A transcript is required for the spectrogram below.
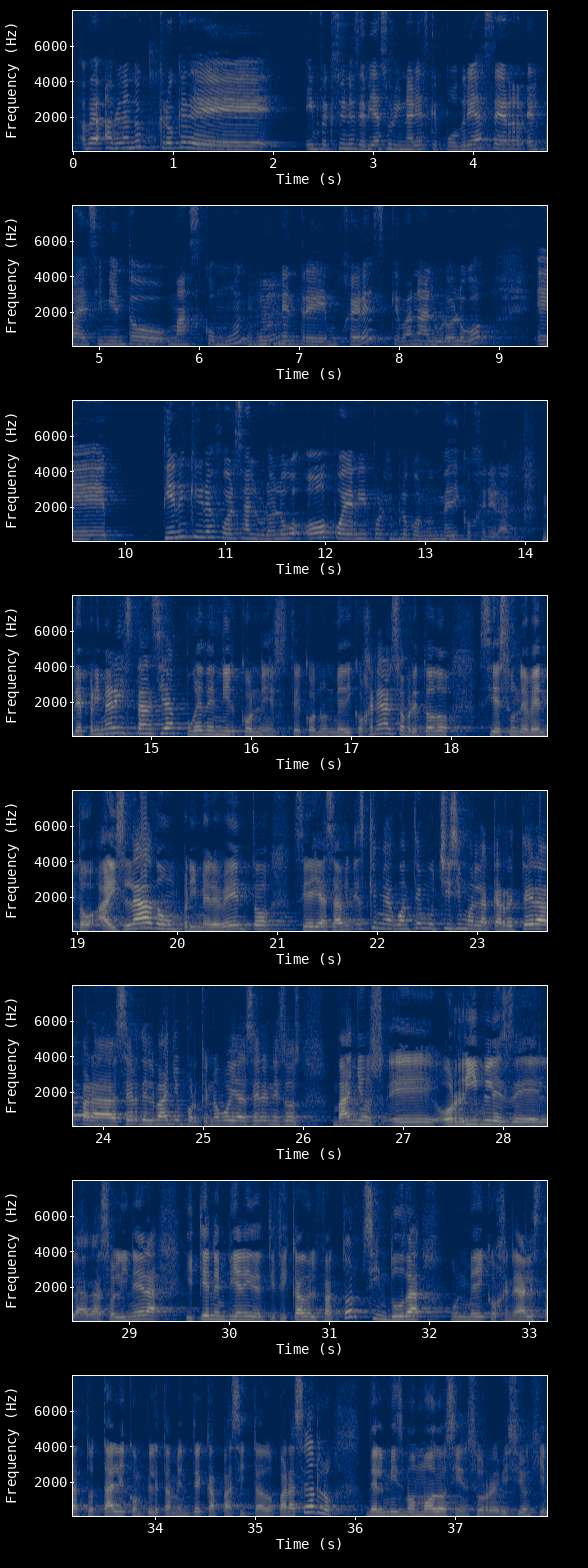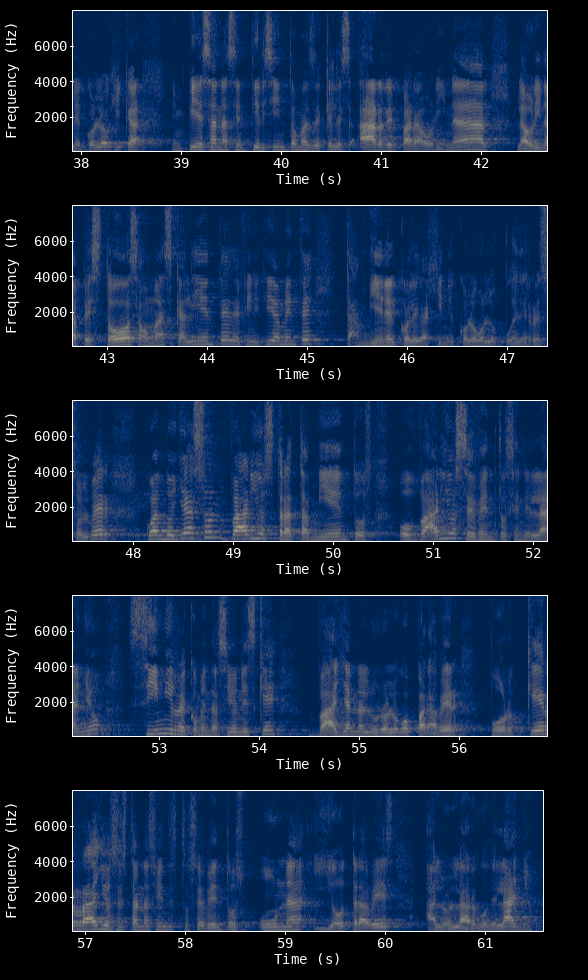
hablando creo que de infecciones de vías urinarias que podría ser el padecimiento más común entre mujeres que van al urólogo. Eh, ¿Tienen que ir a fuerza al urólogo o pueden ir, por ejemplo, con un médico general? De primera instancia pueden ir con este, con un médico general, sobre todo si es un evento aislado, un primer evento, si ellas saben, es que me aguanté muchísimo en la carretera para hacer del baño porque no voy a hacer en esos baños eh, horribles de la gasolinera y tienen bien identificado el factor, sin duda un médico general está total y completamente capacitado para hacerlo. Del mismo modo, si en su revisión ginecológica empiezan a sentir síntomas síntomas de que les arde para orinar, la orina pestosa o más caliente, definitivamente también el colega ginecólogo lo puede resolver. Cuando ya son varios tratamientos o varios eventos en el año, sí mi recomendación es que vayan al urólogo para ver por qué rayos están haciendo estos eventos una y otra vez a lo largo del año.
